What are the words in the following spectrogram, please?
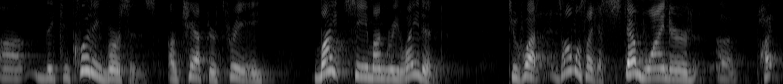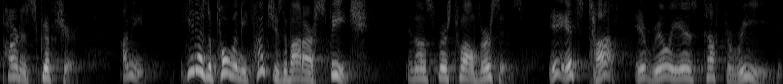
uh, the concluding verses of chapter 3 might seem unrelated to what is almost like a stem winder uh, part of Scripture. I mean, he doesn't pull any punches about our speech in those first 12 verses. It's tough. It really is tough to read.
